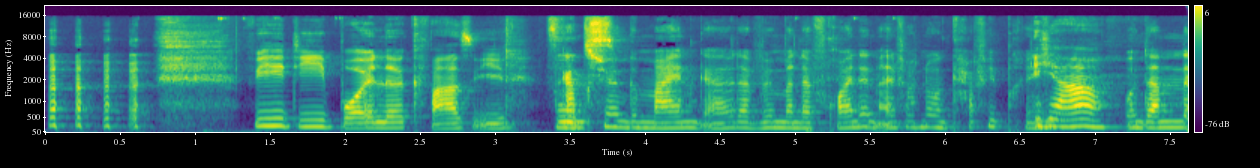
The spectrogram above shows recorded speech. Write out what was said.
wie die Beule quasi wuchs. Ganz schön gemein, gell? Da will man der Freundin einfach nur einen Kaffee bringen. Ja. Und dann,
